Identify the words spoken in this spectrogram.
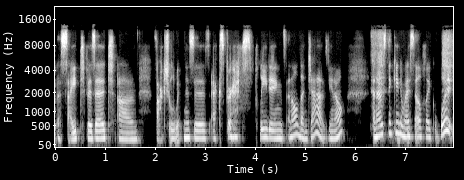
a site visit, um, factual witnesses, experts, pleadings, and all that jazz, you know? And I was thinking to myself, like, what,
